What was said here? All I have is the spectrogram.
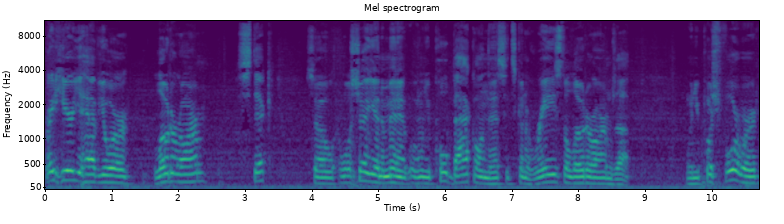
Right here you have your loader arm stick. So we'll show you in a minute, when you pull back on this, it's gonna raise the loader arms up. When you push forward,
